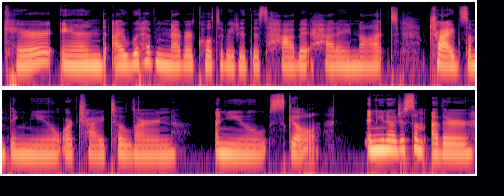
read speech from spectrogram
care. And I would have never cultivated this habit had I not tried something new or tried to learn a new skill. And you know, just some other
